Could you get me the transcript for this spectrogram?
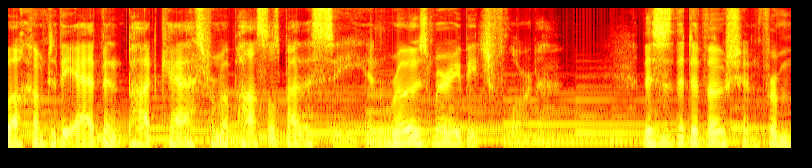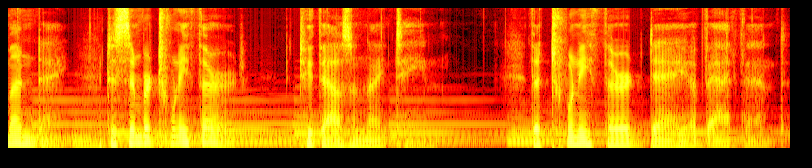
Welcome to the Advent podcast from Apostles by the Sea in Rosemary Beach, Florida. This is the devotion for Monday, December 23rd, 2019, the 23rd day of Advent.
